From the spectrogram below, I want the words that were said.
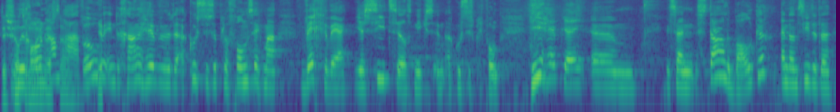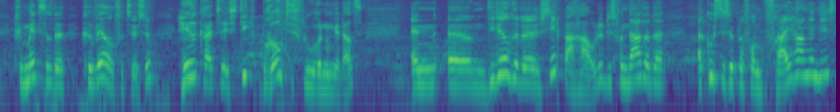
dus veel te gewoon handhaven. Boven ja. in de gangen hebben we de akoestische plafond zeg maar, weggewerkt. Je ziet zelfs niks in akoestisch plafond. Hier heb jij... Um, dit zijn stalen balken en dan zie je de gemetselde gewelven tussen. Heel karakteristiek, broodjesvloeren noem je dat. En um, die wilden we zichtbaar houden. Dus vandaar dat de akoestische plafond vrijhangend is.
